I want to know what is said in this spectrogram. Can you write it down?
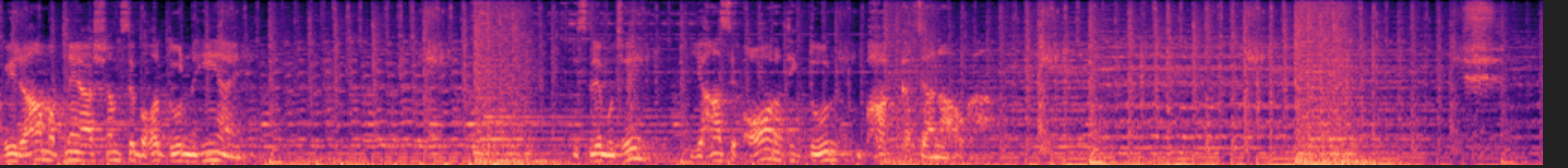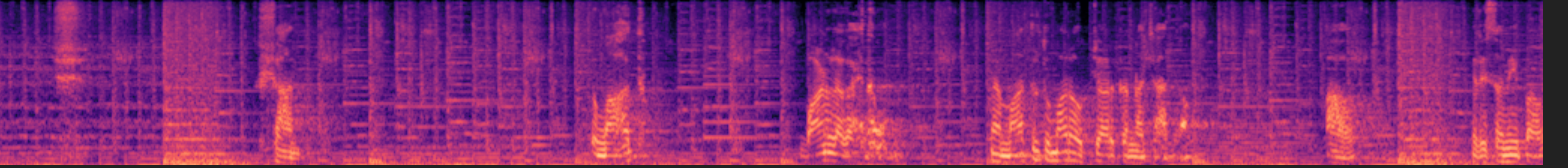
अभी राम अपने आश्रम से बहुत दूर नहीं आए हैं। इसलिए मुझे यहाँ से और अधिक दूर भाग कर जाना होगा। शांत। तुम आहत बाण लगाए तुम मैं मात्र तुम्हारा उपचार करना चाहता हूँ। आओ, मेरे समीप आओ।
